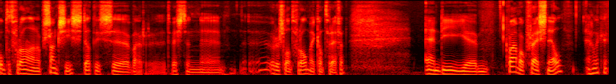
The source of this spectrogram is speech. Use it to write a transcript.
komt het vooral aan op sancties. Dat is uh, waar het Westen uh, Rusland vooral mee kan treffen. En die uh, kwamen ook vrij snel, eigenlijk.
